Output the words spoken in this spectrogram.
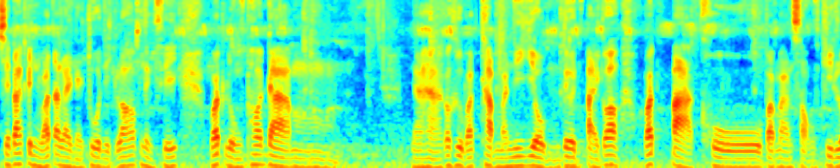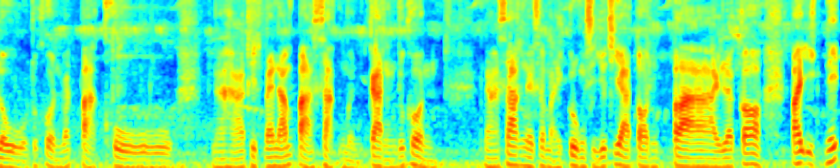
ใช่ไหมเป็นวัดอะไรไหนทวนอีกรอบหนึ่งสิวัดหลวงพ่อดำนะฮะก็คือวัดธรรมนิยม เดินไปก็วัดป่าคูประมาณ 2 กิโล ทุกคนวัดป่าคูนะฮะติดแม่น้ำป่าสักเหมือนกันทุกคนนะสร้างในสมัยกรุงศรีอยุธยาตอนปลาย แล้วก็ไปอีกนิด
